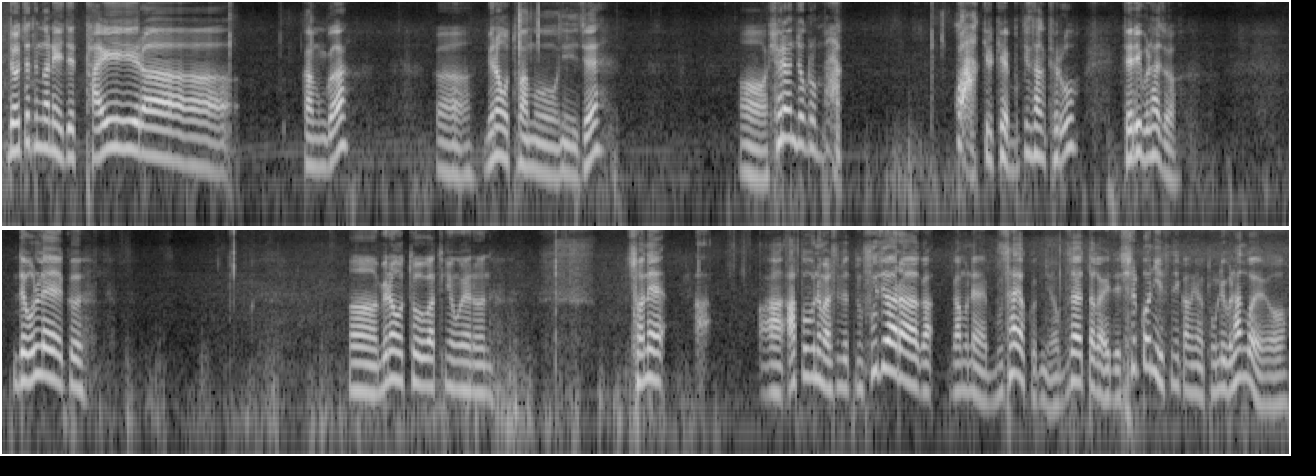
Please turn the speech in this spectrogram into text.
근데 어쨌든 간에 이제 다이라 가문과 어, 미나모토 가문이 이제 어, 혈연적으로 막 꽉 이렇게 묶인 상태로 대립을 하죠. 근데 원래 그 어, 미나모토 같은 경우에는 전에 아, 아, 앞부분에 말씀드렸던 후지와라 가, 가문의 무사였거든요. 무사였다가 이제 실권이 있으니까 그냥 독립을 한 거예요.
